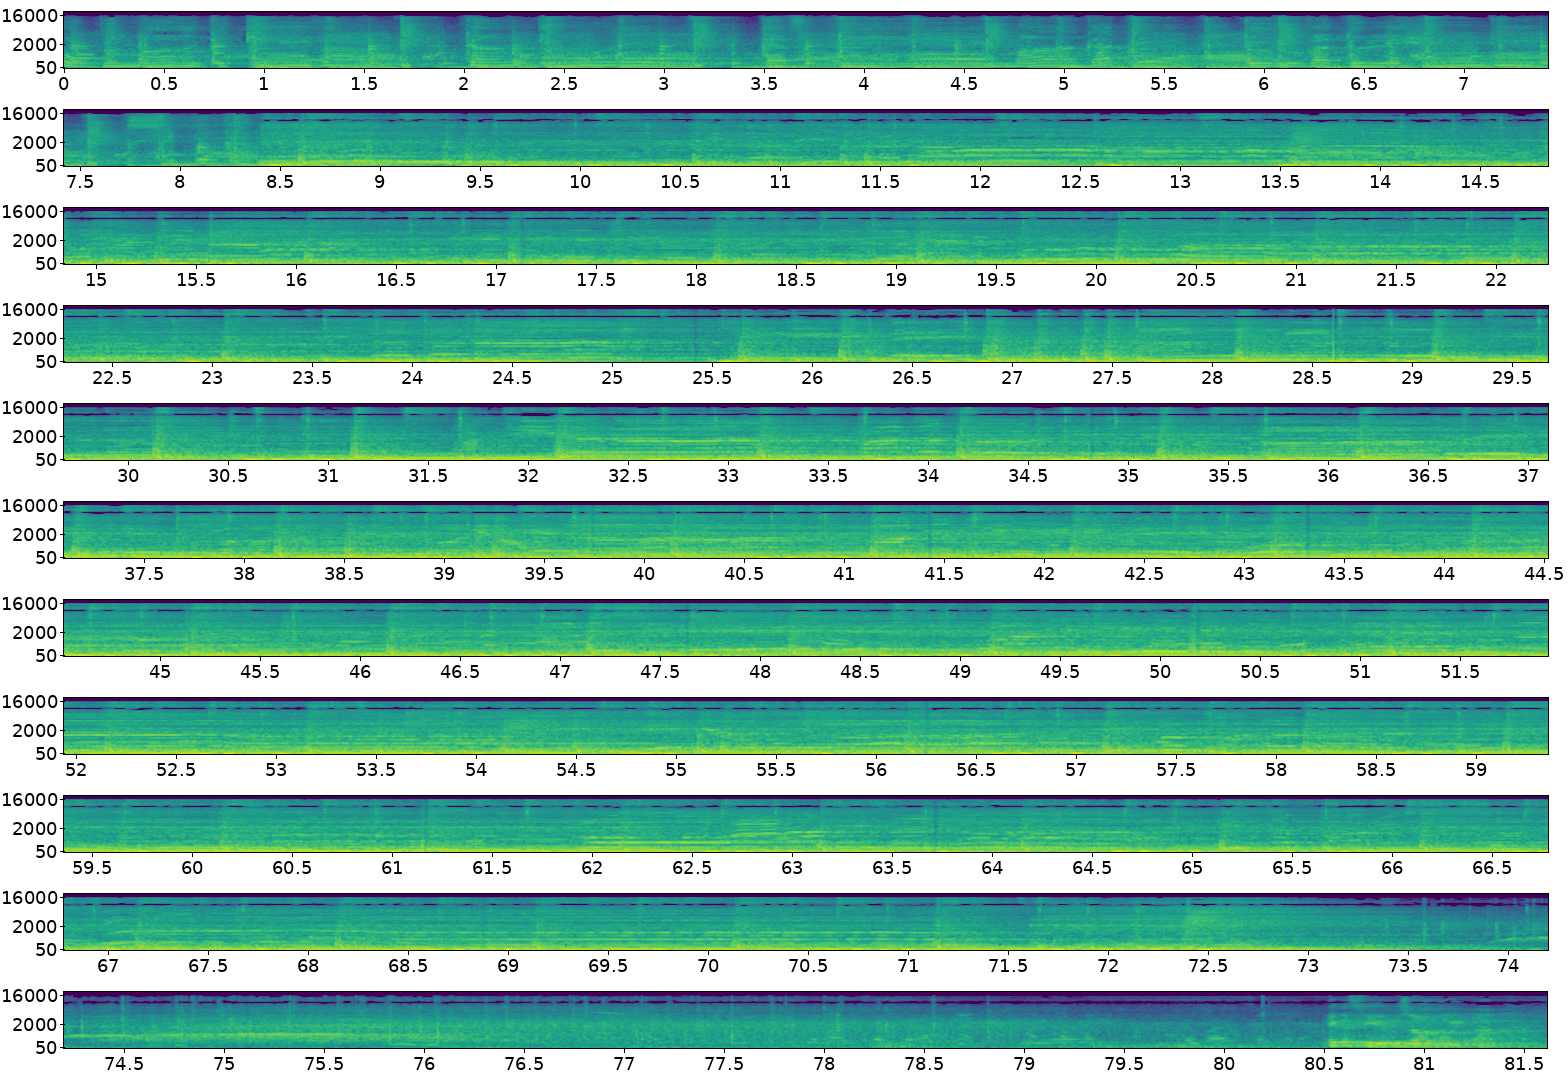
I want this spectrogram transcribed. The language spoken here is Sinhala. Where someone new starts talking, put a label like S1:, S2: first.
S1: ඔබ මාගේ කීවා කන් ඉවුරේ දැවටී මා ගතේ. දුරුවතුලෙ හැංගී
S2: මේක ෆිල්ම් සෝන් එකක්.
